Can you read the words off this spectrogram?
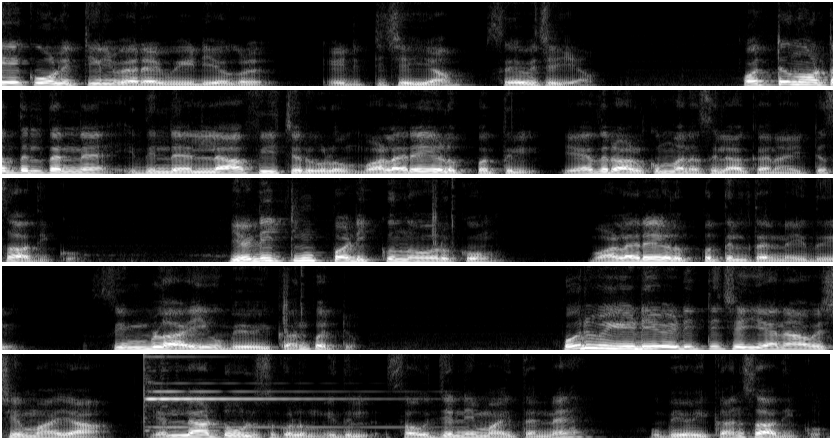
കെ ക്വാളിറ്റിയിൽ വരെ വീഡിയോകൾ എഡിറ്റ് ചെയ്യാം സേവ് ചെയ്യാം. ഒറ്റ നോട്ടത്തിൽ തന്നെ ഇതിന്റെ എല്ലാ ഫീച്ചറുകളും വളരെ എളുപ്പത്തിൽ ഏതൊരാൾക്കും മനസ്സിലാക്കാനായിട്ട് സാധിക്കും. എഡിറ്റിംഗ് പഠിക്കുന്നവർക്കും വളരെ എളുപ്പത്തിൽ തന്നെ ഇത് സിമ്പിളായി ഉപയോഗിക്കാൻ പറ്റും. ഒരു വീഡിയോ എഡിറ്റ് ചെയ്യാൻ ആവശ്യമായ എല്ലാ ടൂൾസുകളും ഇതിൽ സൗജന്യമായി തന്നെ ഉപയോഗിക്കാൻ സാധിക്കും.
